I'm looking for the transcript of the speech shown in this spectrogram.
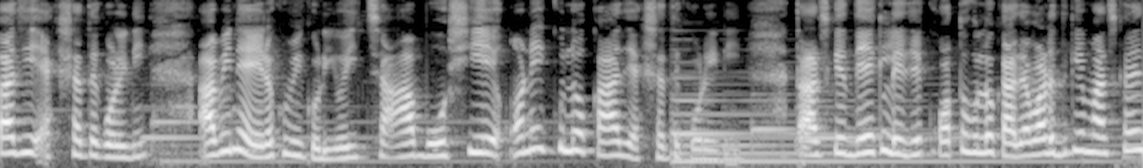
কাজই একসাথে করে নিই। আমি না এরকমই করি, ওই চা বসিয়ে অনেকগুলো কাজ একসাথে করে নিই। তা আজকে দেখলে যে কতগুলো কাজ, আবার দিকে মাঝখানে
